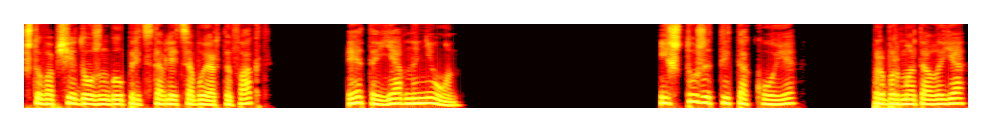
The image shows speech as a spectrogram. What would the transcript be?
что вообще должен был представлять собой артефакт, это явно не он. «И что же ты такое?» — пробормотала я,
